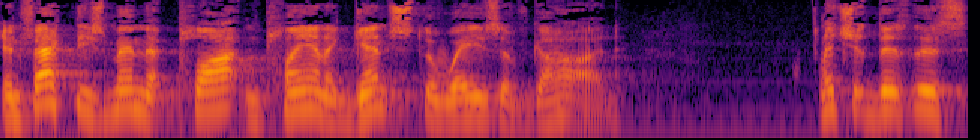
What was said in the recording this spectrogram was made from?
In fact, these men that plot and plan against the ways of God, this, this,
